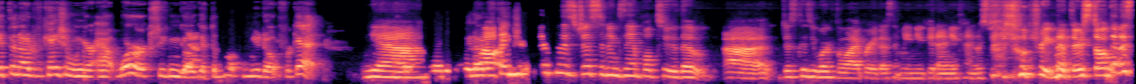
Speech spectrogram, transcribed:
get the notification when you're at work so you can go Yeah. get the book and you don't forget. yeah. Well, and this is just an example too. That uh, just because you work at the library doesn't mean you get any kind of special treatment. They're still going to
